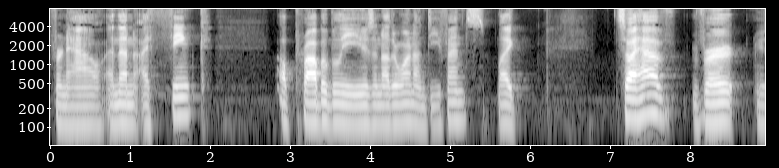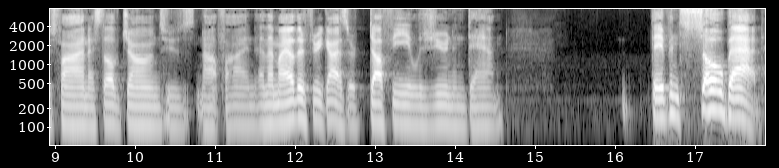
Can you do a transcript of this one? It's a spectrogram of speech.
for now, and then I think I'll probably use another one on defense. Like, so I have Vert, who's fine. I still have Jones, who's not fine, and then my other three guys are Duffy, Lejeune, and Dann they've been so bad.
